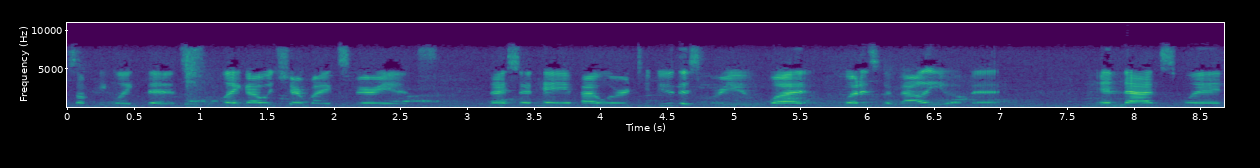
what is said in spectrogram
something like this? Like, I would share my experience. And I said, hey, if I were to do this for you, what what is the value of it? And that's when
